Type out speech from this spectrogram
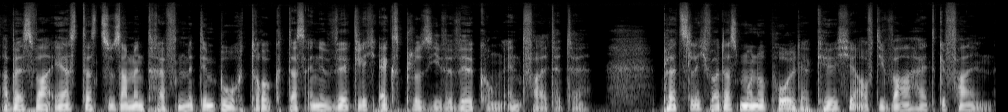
aber es war erst das Zusammentreffen mit dem Buchdruck, das eine wirklich explosive Wirkung entfaltete Plötzlich war das Monopol der Kirche auf die Wahrheit gefallen.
